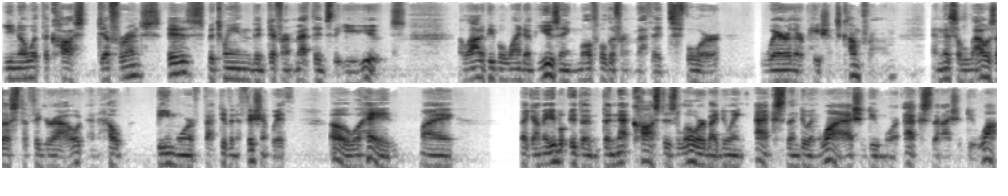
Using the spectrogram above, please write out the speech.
you know what the cost difference is between the different methods that you use. A lot of people wind up using multiple different methods for where their patients come from. And this allows us to figure out and help be more effective and efficient with oh well hey my like i'm able the the net cost is lower by doing x than doing y i should do more x than i should do y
